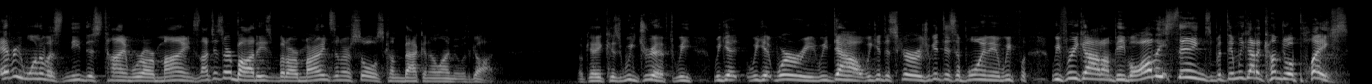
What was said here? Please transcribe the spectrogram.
Every one of us need this time where our minds, not just our bodies, but our minds and our souls come back in alignment with God okay? Because we drift we, we, get, we get worried we doubt we get discouraged we get disappointed we, we freak out on people all these things but then we got to come to a place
